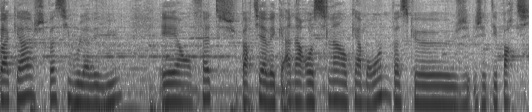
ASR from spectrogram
Baka, je sais pas si vous l'avez vu. Et en fait, je suis partie avec Anna Rosselin au Cameroun parce que j'étais partie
